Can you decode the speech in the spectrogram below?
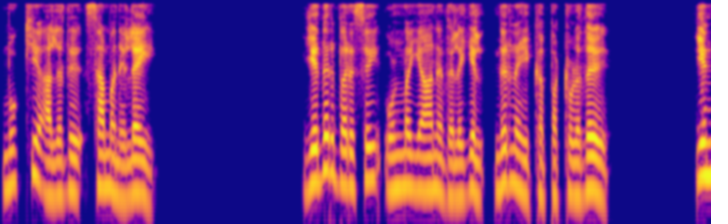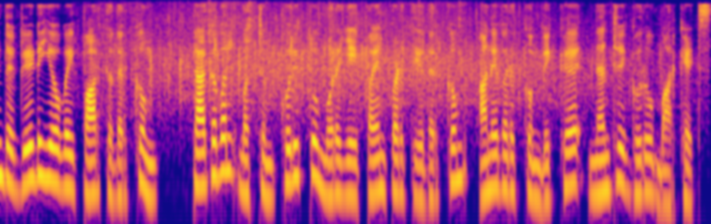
முக்கிய அல்லது சமநிலை. எதிர்வரிசை உண்மையான விலையில் நிர்ணயிக்கப்பட்டுள்ளது. இந்த வீடியோவை பார்த்ததற்கும் தகவல் மற்றும் குறிப்பு முறையை பயன்படுத்தியதற்கும் அனைவருக்கும் மிக்க நன்றி குரு மார்க்கெட்ஸ்.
